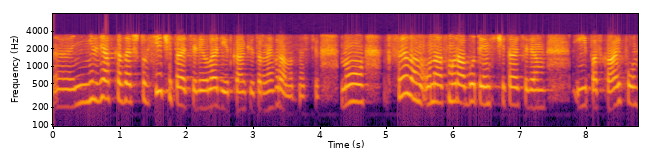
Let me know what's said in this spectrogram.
нельзя сказать, что все читатели владеют компьютерной грамотностью, но в целом у нас мы работаем с читателем и по скайпу.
